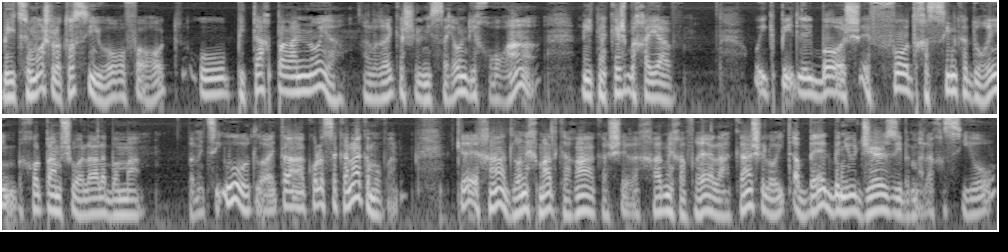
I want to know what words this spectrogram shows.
בעיצומו של אותו סיור הופעות, הוא פיתח פרנויה על רקע של ניסיון לכאורה להתנקש בחייו. הוא הקפיד ללבוש אפוד חסין כדורים בכל פעם שהוא עלה על הבמה. במציאות לא הייתה כל הסכנה כמובן. מקרה אחד לא נחמד קרה כאשר אחד מחברי הלהקה שלו התאבד בניו ג'רזי במהלך הסיור,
